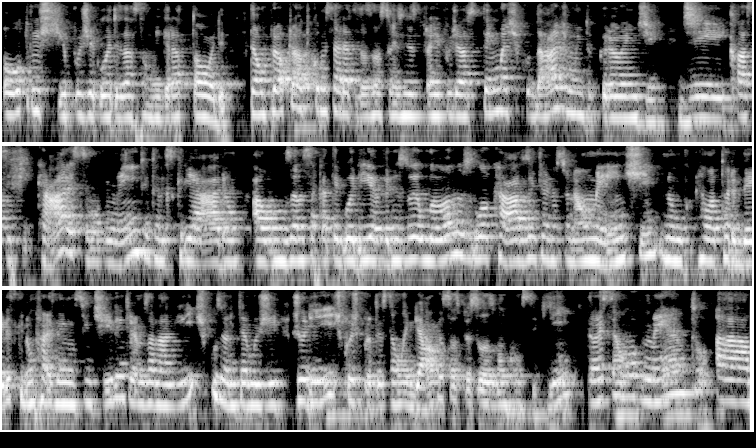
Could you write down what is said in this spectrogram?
outros tipos de regularização migratória. Então, o próprio Alto Comissariado das Nações Unidas para Refugiados tem uma dificuldade muito grande de classificar esse movimento, então eles criaram há alguns anos essa categoria venezuelanos locados internacionalmente no relatório deles, que não faz nenhum sentido em termos analíticos, em termos de jurídicos, de proteção legal que essas pessoas vão conseguir. Então, esse é um movimento. A,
